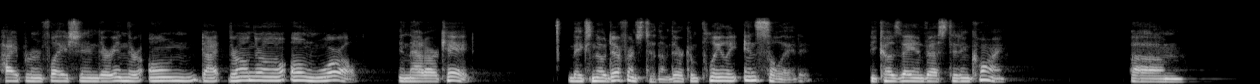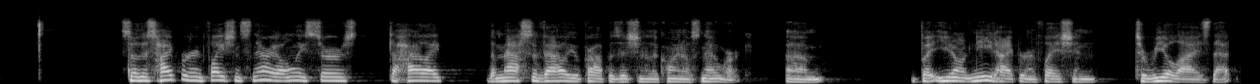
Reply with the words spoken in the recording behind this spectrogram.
hyperinflation. They're in their own they're on their own, world in that arcade. Makes no difference to them. They're completely insulated because they invested in coin. Um, so this hyperinflation scenario only serves to highlight the massive value proposition of the Koinos network. Um, but you don't need hyperinflation to realize that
